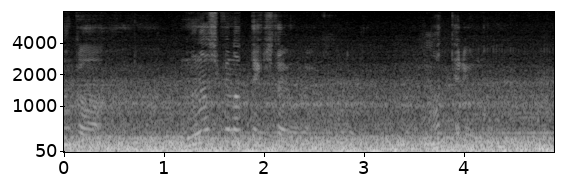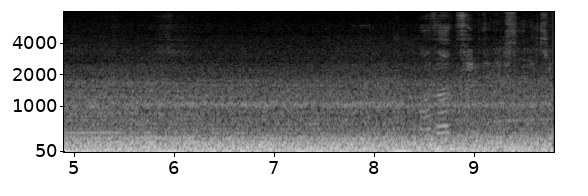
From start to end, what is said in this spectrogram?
なんか虚しくなってきたよ俺合ってるよなマザー2に出てる人が際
